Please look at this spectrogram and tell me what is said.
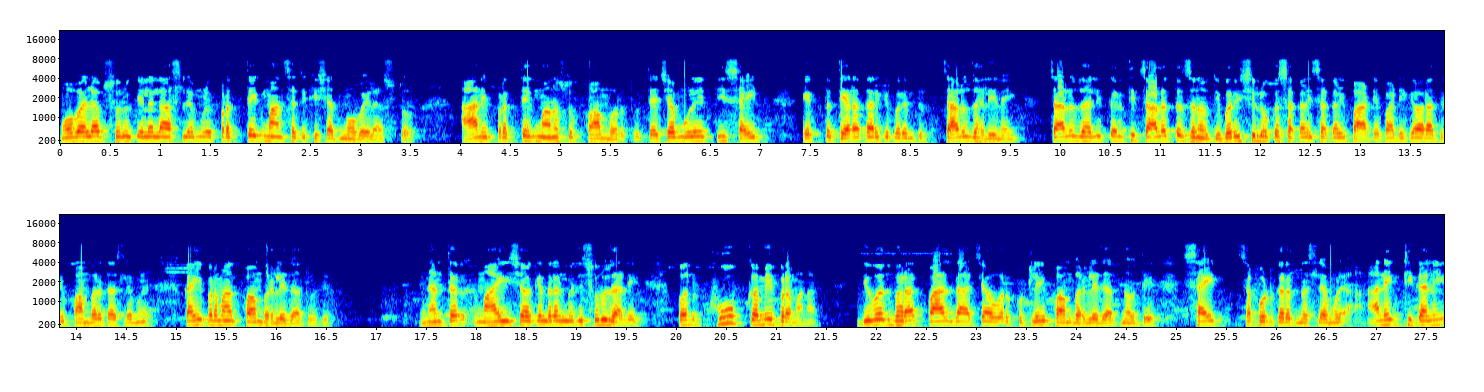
मोबाईल ॲप सुरू केलेला असल्यामुळे प्रत्येक माणसाच्या खिशात मोबाईल असतो. आणि प्रत्येक माणूस तो फॉर्म भरतो. त्याच्यामुळे ती साईट एक तर तेरा तारखेपर्यंत चालू झाली नाही. चालू झाली तर ती चालतच नव्हती. बरीचशी लोक सकाळी सकाळी पहाटे पहाटे किंवा रात्री फॉर्म भरत असल्यामुळे काही प्रमाणात फॉर्म भरले जात होते. नंतर महाई सेवा केंद्रांमध्ये सुरू झाले पण खूप कमी प्रमाणात. दिवसभरात पाच दहाच्या वर कुठलेही फॉर्म भरले जात नव्हते. साईट सपोर्ट करत नसल्यामुळे अनेक ठिकाणी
